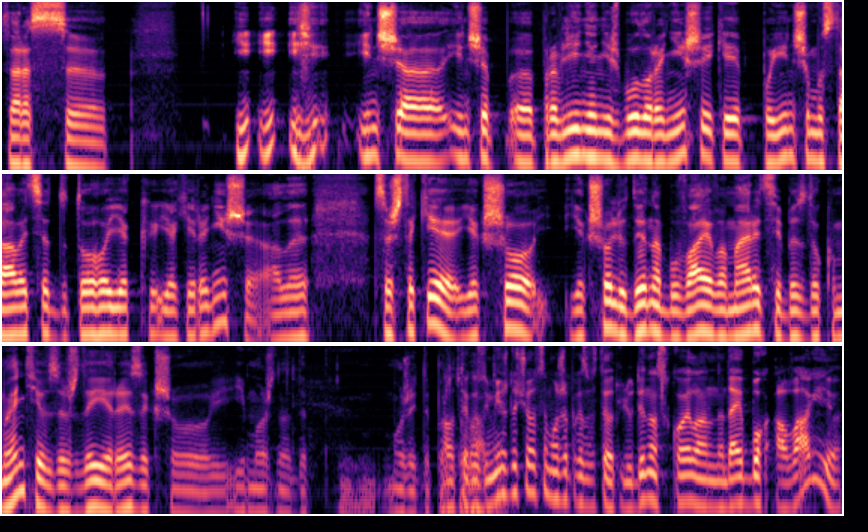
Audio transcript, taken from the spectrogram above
зараз. І, інше, інше е, правління, ніж було раніше, яке по-іншому ставиться до того, як, як і раніше. Але все ж таки, якщо, якщо людина буває в Америці без документів, завжди є ризик, що її можна деп- можуть Але депортувати. ти розумієш, до чого це може призвести? От людина скоїла, не дай Бог, аварію,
